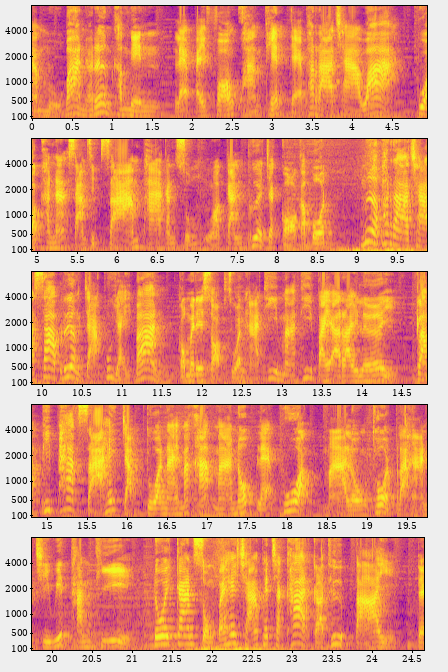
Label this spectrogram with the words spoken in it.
นำหมู่บ้านเริ่มคอมเมนต์และไปฟ้องความเท็จแก่พระราชาว่า พวกคณะ 33 พากันสมหัวกันเพื่อจะก่อกบฏเมื่อพระราชาทราบเรื่องจากผู้ใหญ่บ้าน ก็ไม่ได้สอบสวนหาที่มาที่ไปอะไรเลย กลับพิพากษาให้จับตัวนายมะคะมานพและพวกมาลงโทษประหารชีวิตทันที โดยการส่งไปให้ช้างเพชรฆาตกระทืบตาย แต่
